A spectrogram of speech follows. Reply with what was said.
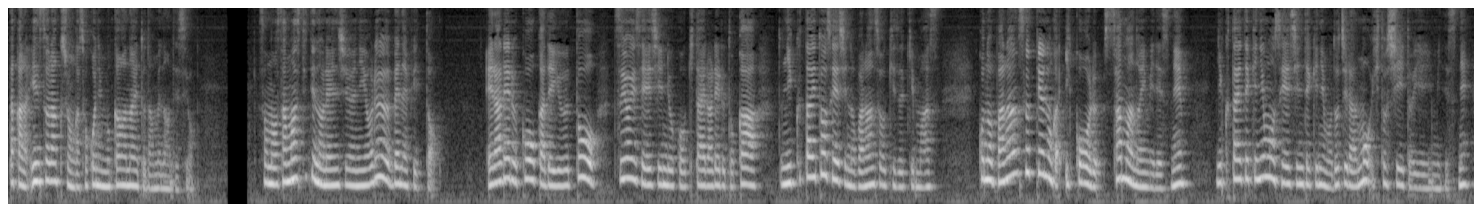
だからインストラクションがそこに向かわないとダメなんですよ。そのサマースティティの練習によるベネフィット。得られる効果でいうと強い精神力を鍛えられるとか肉体と精神のバランスを築きます。このバランスっていうのがイコールサマーの意味ですね。肉体的にも精神的にもどちらも等しいという意味ですね。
